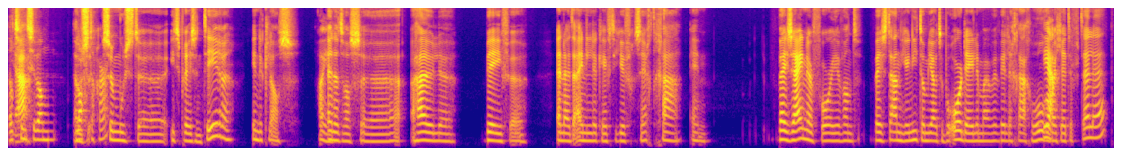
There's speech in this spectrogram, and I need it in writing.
dat Ja. vindt ze wel Nou, lastiger? Ze, ze moest eh, iets presenteren in de klas. oh, ja. En dat was eh, huilen, beven. En uiteindelijk heeft de juf gezegd, ga. En wij zijn er voor je, want wij staan hier niet om jou te beoordelen, maar we willen graag horen Ja. wat jij te vertellen hebt.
